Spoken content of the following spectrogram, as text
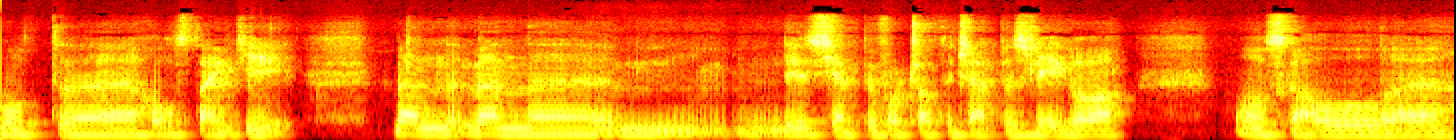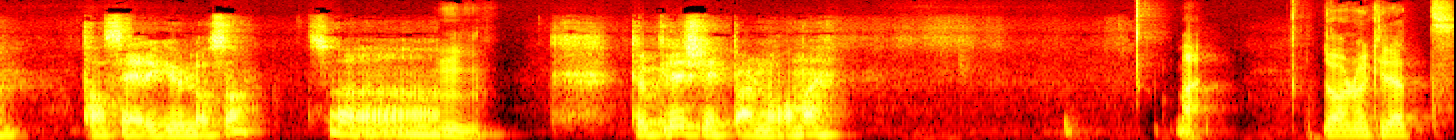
mot uh, Holstein Kiel. Men, men uh, de kjemper fortsatt i Champions League og, og skal uh, ta seriegull også. Så mm. jeg tror ikke de slipper den nå, nei. Nei, du har nok rett.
